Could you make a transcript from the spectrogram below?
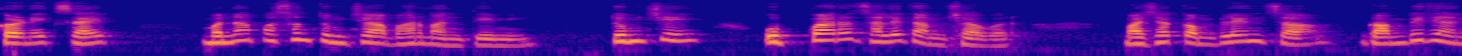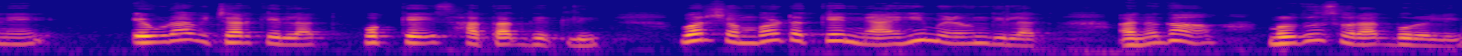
कणिक साहेब मनापासून तुमचे आभार मानते मी. तुमचे उपकारच झालेत आमच्यावर. माझ्या कंप्लेंटचा गांभीर्याने एवढा विचार केलात व केस हातात घेतली वर शंभर टक्के न्यायही मिळवून दिलात. अनघा मृदू स्वरात बोलली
